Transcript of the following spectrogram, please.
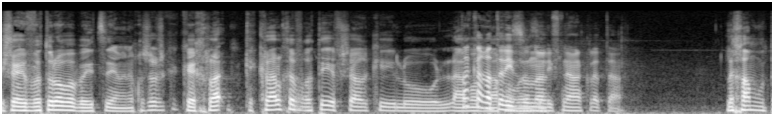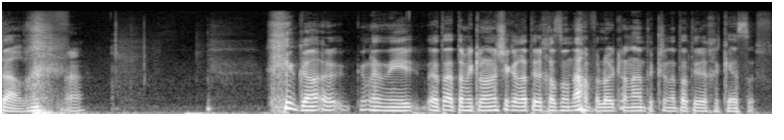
שיבעטו לו בביצים. אני חושב שככלל חברתי אפשר כאילו לעמוד אתה מאחורי זה. קראת לי זונה לפני ההקלטה. לך מותר. אה? גם- אני, אתה, אתה מתלונן שקראתי לך זונה, אבל לא התלוננת כשנתתי לך כסף.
